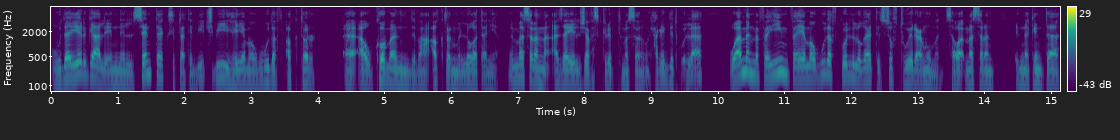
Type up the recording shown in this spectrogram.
وده يرجع لإن ال syntax بتاعت ال PHP هي موجودة في أكتر آه، أو common مع أكتر من لغة تانية. مثلا زي ال JavaScript مثلا والحاجات دي كلها. وأما المفاهيم فهي موجودة في كل لغات ال software عموما سواء مثلا إنك أنت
